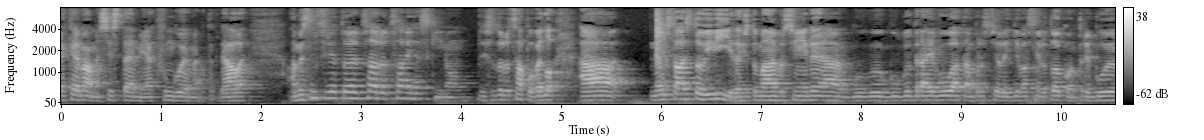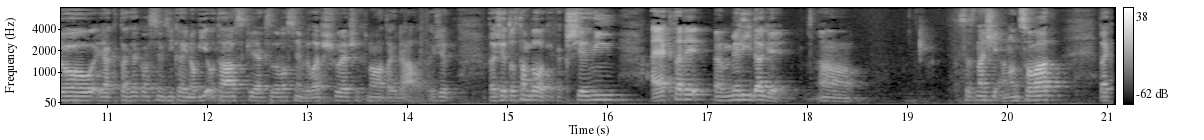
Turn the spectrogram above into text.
jaké máme systémy, jak fungujeme a tak dále. A myslím si, že to je docela, docela hezký, no, že se to docela povedlo a neustále se to vyvíjí, takže to máme prostě někde na Google, Google Driveu a tam prostě lidi vlastně do toho kontribují, jak tak, jak vlastně vznikají nové otázky, jak se to vlastně vylepšuje všechno a tak dále. Takže, takže to tam bylo křtěný. A jak tady eh, milý Dagi, se snaží anoncovat, tak,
